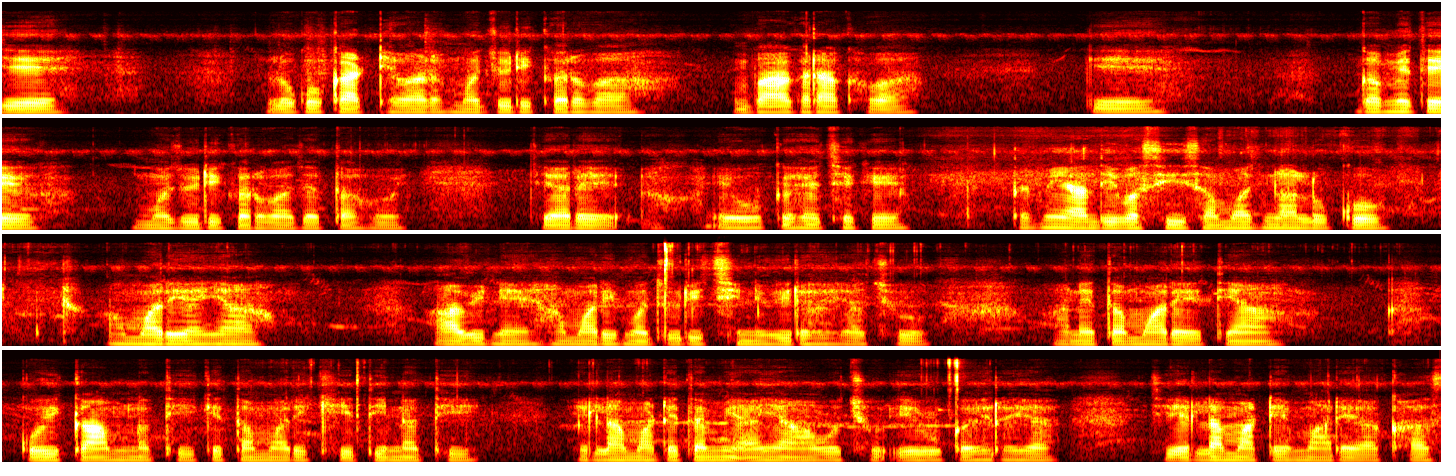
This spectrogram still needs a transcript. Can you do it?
જે લોકો કાઠિયાવાડ મજૂરી કરવા, ભાગ રાખવા કે ગમે તે મજૂરી કરવા જતા હોય, ત્યારે એવું કહે છે કે તમે આદિવાસી સમાજના લોકો અમારે અહીંયા આવીને અમારી મજૂરી છીનવી રહ્યા છો. અને તમારે ત્યાં કોઈ કામ નથી કે તમારી ખેતી નથી, એટલા માટે તમે અહીંયા આવો છો એવું કહી રહ્યા છે. એટલા માટે મારે આ ખાસ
